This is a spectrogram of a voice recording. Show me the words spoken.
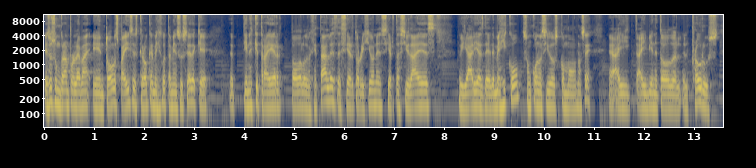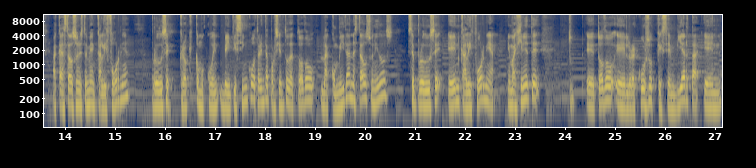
Eso es un gran problema en todos los países. Creo que en México también sucede que eh, tienes que traer todos los vegetales de ciertas regiones, ciertas ciudades y áreas de, México son conocidos como, no sé, ahí, ahí viene todo el, produce. Acá en Estados Unidos también, California, produce creo que como 25 o 30% de toda la comida en Estados Unidos se produce en California. Imagínate eh, todo el recurso que se invierta en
